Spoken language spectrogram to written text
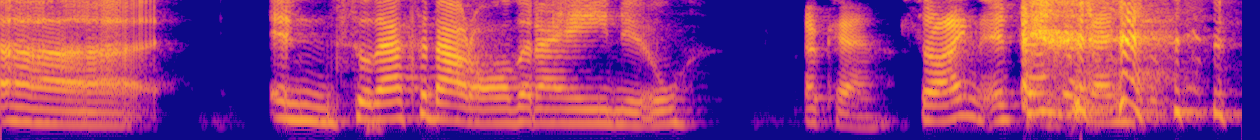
uh, and so that's about all that I knew. Okay, so I it sounds like I'm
